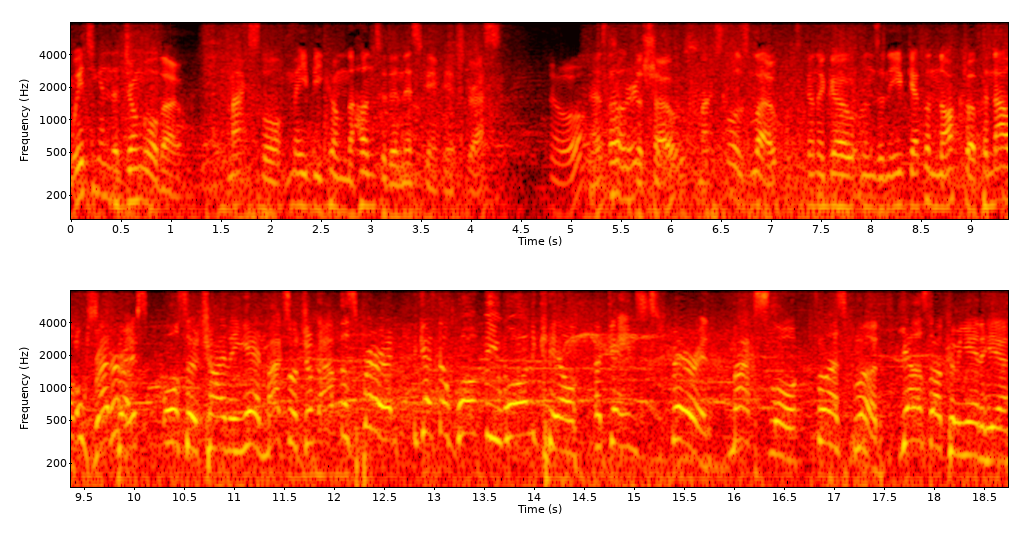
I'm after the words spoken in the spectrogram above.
waiting in the jungle though. Maxlaw may become the hunted in this game here, Stress. Oh, There's the, the toe. Maxlaw is low. He's going to go underneath, get the knock up, and now Oh, Red also chiming in. Maxlaw jumped out the Spirit. He gets the 1v1 1v1 kill against Spirit. Max Law, first blood. Yellowstar coming in here.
